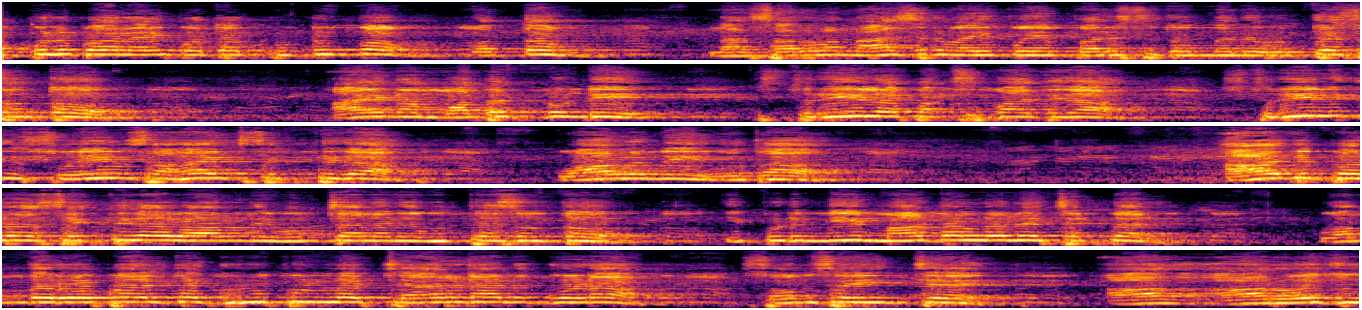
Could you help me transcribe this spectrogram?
అప్పుల పాలైపోతే కుటుంబం మొత్తం నా సర్వనాశనం అయిపోయే పరిస్థితి ఉందనే ఉద్దేశంతో ఆయన మొదటి నుండి స్త్రీల పక్షపాతిగా స్త్రీలకి స్వయం సహాయక శక్తిగా వాళ్ళని ఒక ఆదిపర శక్తిగా వాళ్ళని ఉంచాలనే ఉద్దేశంతో ఇప్పుడు మీ మాటల్లోనే చెప్పారు వంద రూపాయలతో గ్రూపుల్లో చేరడానికి కూడా సంశయించే ఆ రోజు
